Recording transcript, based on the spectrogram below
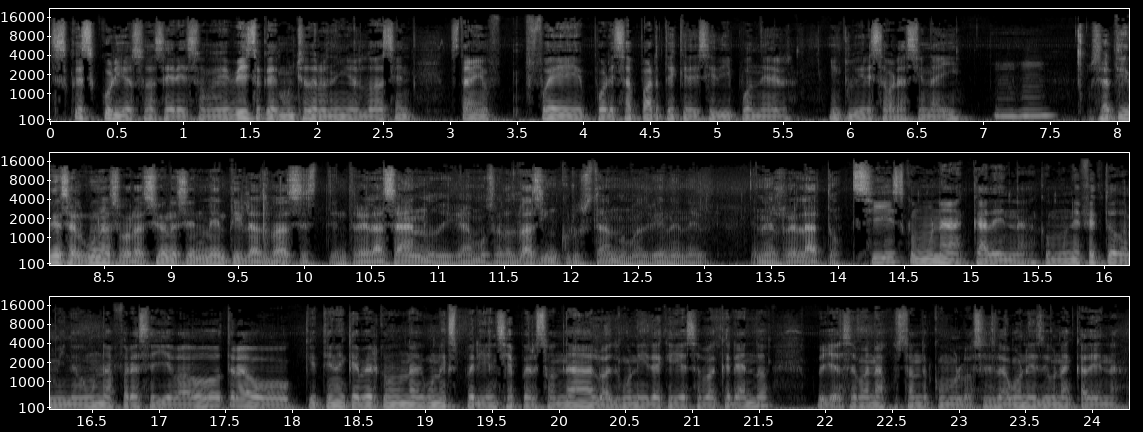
es, es curioso hacer eso. He visto que muchos de los niños lo hacen. También fue por esa parte que decidí poner incluir esa oración ahí. O sea, tienes algunas oraciones en mente y las vas este, entrelazando, digamos, o las vas incrustando más bien en el, en el relato. Sí, es como una cadena, como un efecto dominó. Una frase lleva a otra o que tiene que ver con una- alguna experiencia personal o alguna idea que ya se va creando, pues ya se van ajustando como los eslabones de una cadena.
